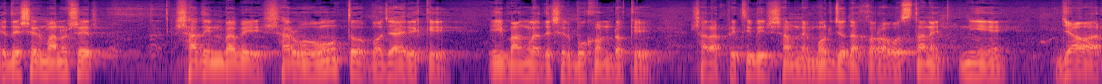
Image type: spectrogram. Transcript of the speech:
এদেশের মানুষের স্বাধীনভাবে সার্বভৌমত্ব বজায় রেখে এই বাংলাদেশের ভূখণ্ডকে সারা পৃথিবীর সামনে মর্যাদাকর অবস্থানে নিয়ে যাওয়ার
